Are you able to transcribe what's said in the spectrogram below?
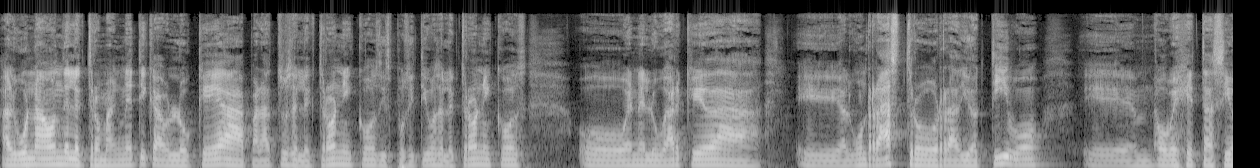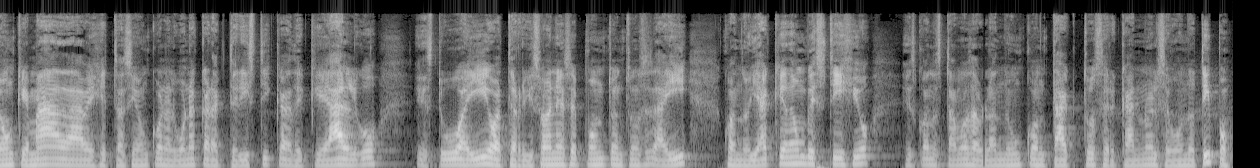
alguna onda electromagnética bloquea aparatos electrónicos, dispositivos electrónicos, o en el lugar queda eh, algún rastro radioactivo, em, o vegetación quemada, vegetación con alguna característica de que algo estuvo ahí o aterrizó en ese punto, entonces ahí cuando ya queda un vestigio, es cuando estamos hablando de un contacto cercano al segundo tipo.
